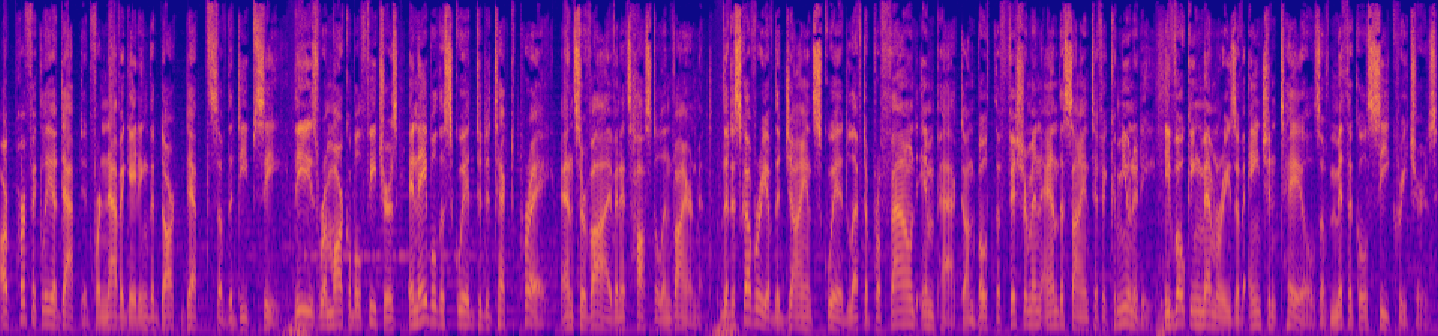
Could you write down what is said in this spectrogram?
are perfectly adapted for navigating the dark depths of the deep sea. These remarkable features enable the squid to detect prey and survive in its hostile environment. The discovery of the giant squid left a profound impact on both the fishermen and the scientific community, evoking memories of ancient tales of mythical sea creatures.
